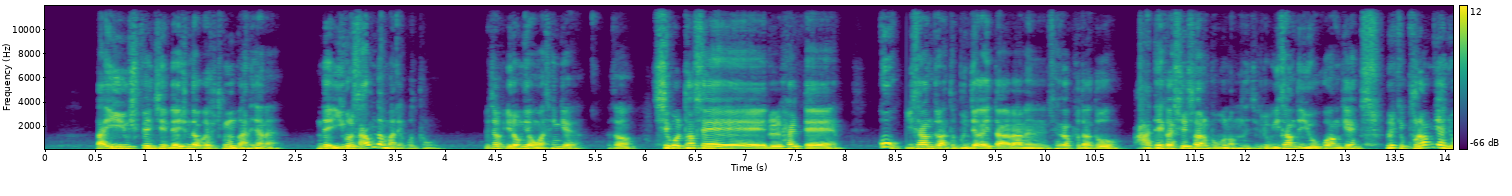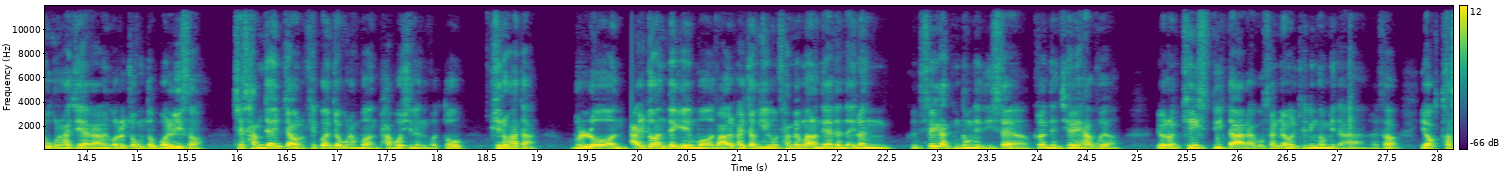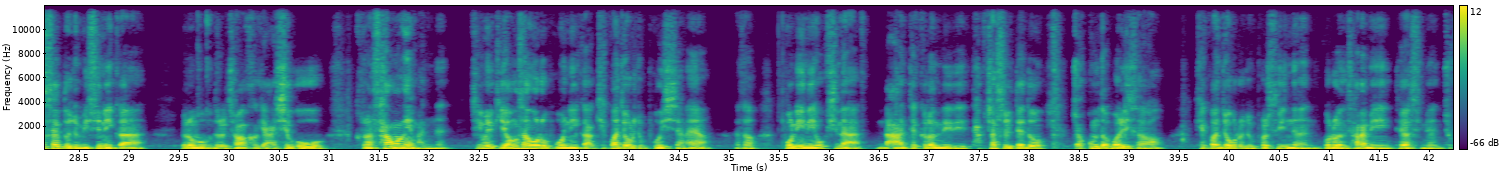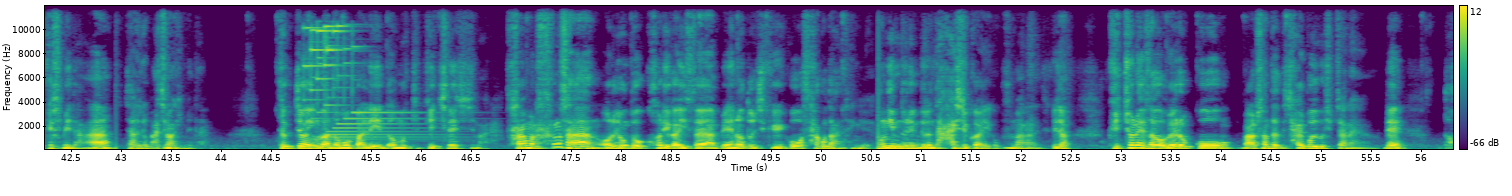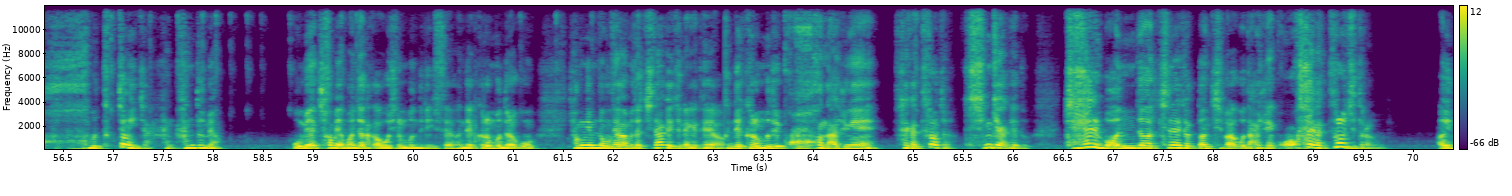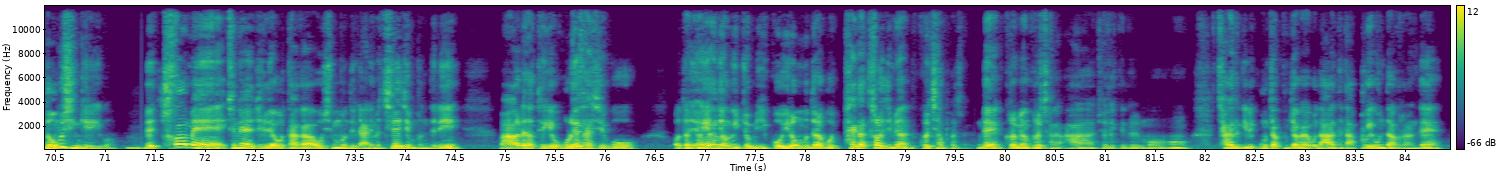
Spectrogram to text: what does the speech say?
나 이 60cm 내준다고 해서 죽는 거 아니잖아요. 근데 이걸 싸운단 말이에요, 보통. 그죠? 이런 경우가 생겨요. 그래서 시골 터세를 할 때 꼭 이 사람들한테 문제가 있다라는 생각보다도 아, 내가 실수하는 부분은 없는지 그리고 이 사람들이 요구한 게 왜 이렇게 불합리한 요구를 하지라는 거를 조금 더 멀리서 제 3자 입장으로 객관적으로 한번 봐보시는 것도 필요하다. 물론 말도 안 되게 뭐 마을 발전 기금 300만 원 내야 된다 이런 그 쓰레기 같은 동네도 있어요. 그런 데는 제외하고요. 이런 케이스도 있다라고 설명을 드린 겁니다. 그래서 역터세도 좀 있으니까 이런 부분들을 정확하게 아시고 그런 상황에 맞는 지금 이렇게 영상으로 보니까 객관적으로 좀 보이시잖아요. 그래서 본인이 혹시나 나한테 그런 일이 닥쳤을 때도 조금 더 멀리서 객관적으로 좀 볼 수 있는 그런 사람이 되었으면 좋겠습니다. 자, 그리고 마지막입니다. 특정인과 너무 빨리 너무 깊게 친해지지 마라. 사람은 항상 어느 정도 거리가 있어야 매너도 지키고 사고도 안 생겨요. 형님 누님들은 다 아실 거예요. 이거 무슨 말하는지. 그죠? 귀촌에서 외롭고 마을 사람들한테 잘 보이고 싶잖아요. 근데 너무 특정이 있잖아. 한, 한두 명. 오면 처음에 먼저 다가오시는 분들이 있어요. 근데 그런 분들하고 형님 동생 하면서 친하게 지내게 돼요. 근데 그런 분들이 꼭 나중에 사이가 틀어져. 신기하게도. 제일 먼저 친해졌던 집하고 나중에 꼭 사이가 틀어지더라고요. 아니 너무 신기해 이거. 근데 처음에 친해지려고 다가오신 분들이 아니면 친해진 분들이 마을에서 되게 오래 사시고 어떤 영향력이 좀 있고 이런 분들하고 사이가 틀어지면 골치 아파져요. 근데 그러면 그렇잖아요. 아, 저 새끼들 뭐, 어? 자기들끼리 꿍짝꿍짝하고 나한테 나쁘게 군다 그러는데,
